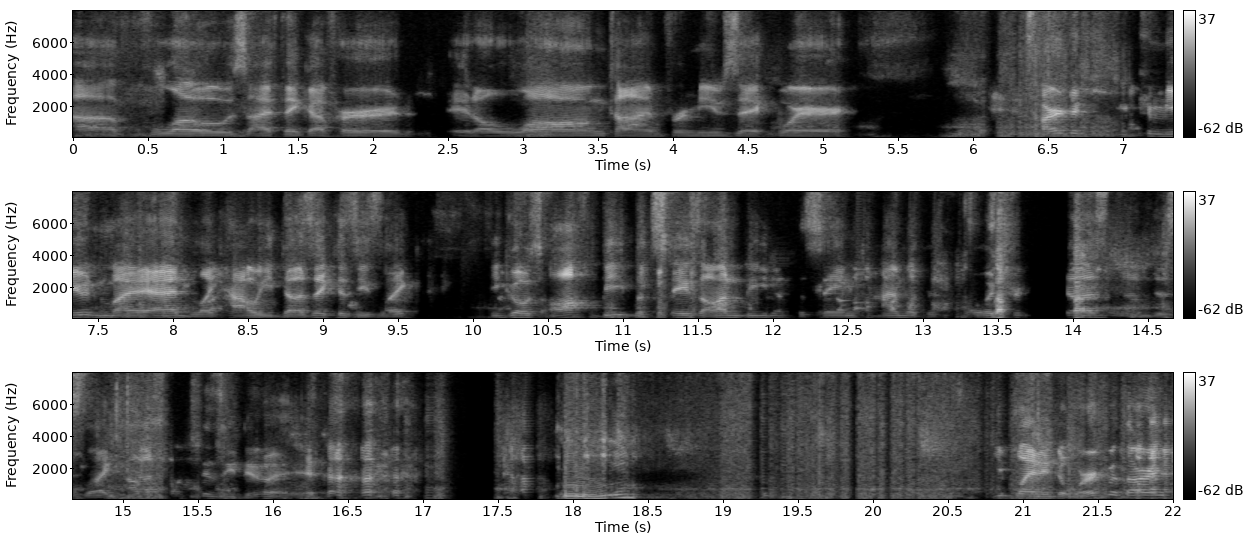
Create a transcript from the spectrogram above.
uh, flows I think I've heard in a long time for music. Where it's hard to commute in my head like how he does it because he's like he goes off beat but stays on beat at the same time with his poetry he does, and I'm just like, how the fuck does he do it? Mm-hmm. you planning to work with RAP?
